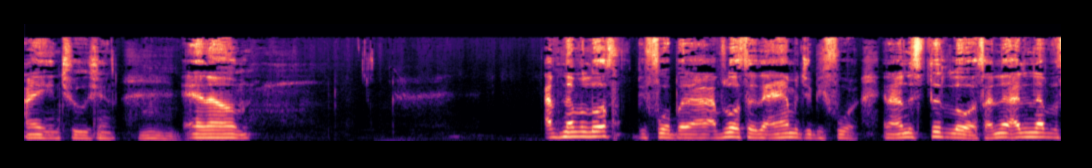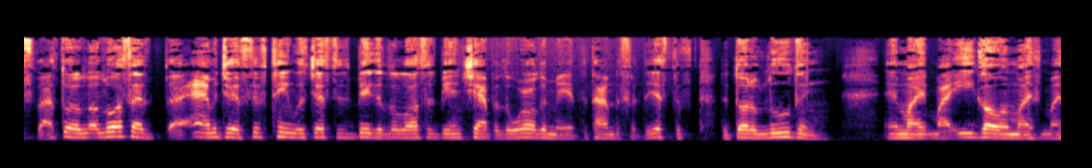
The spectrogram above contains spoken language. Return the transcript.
eye intrusion. And um, I've never lost before, but I, I've lost as an amateur before, and I understood loss. I, I never, I thought a loss as an amateur at 15 was just as big as the loss as being champ of the world to me at the time. The, just the, the thought of losing and my my ego and my my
